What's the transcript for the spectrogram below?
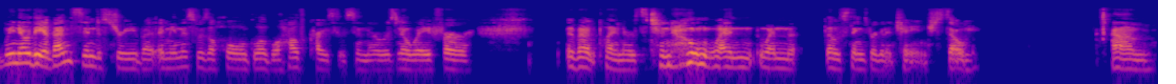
we know the events industry, but I mean, this was a whole global health crisis, and there was no way for event planners to know when when those things were going to change. So, um,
